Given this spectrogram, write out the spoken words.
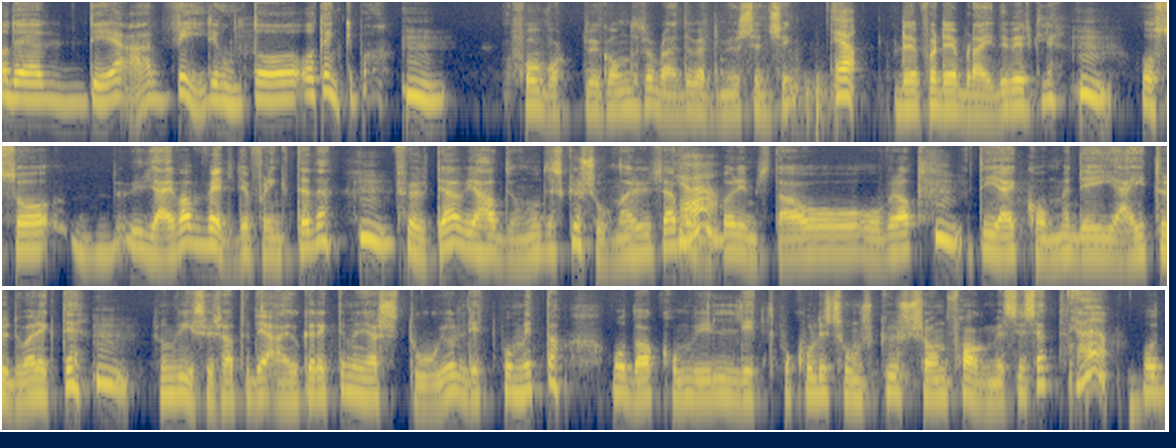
Og det, det er veldig vondt å, å tenke på. For vårt vedkommende så blei det veldig mye synsing. Ja. Det, for det blei det virkelig. Og så Jeg var veldig flink til det, følte jeg. Vi hadde jo noen diskusjoner i huset, Ja. både på Rimstad og overalt. At jeg kom med det jeg trodde var riktig. Som viser seg at det er jo ikke riktig, men jeg sto jo litt på mitt, da. Og da kom vi litt på kollisjonskurs sånn fagmessig sett. Ja, ja. Og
